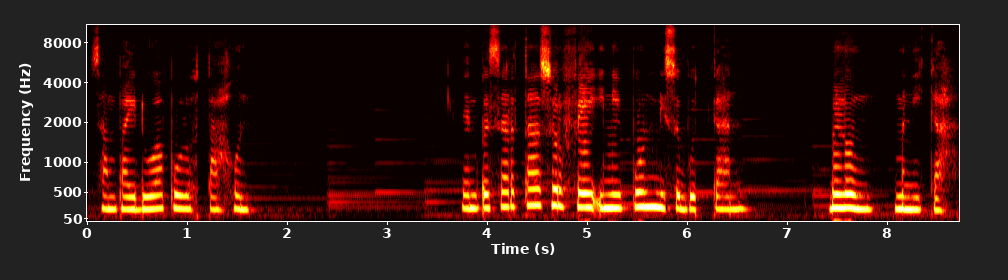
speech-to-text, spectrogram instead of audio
sampai 20 tahun. Dan peserta survei ini pun disebutkan belum menikah.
